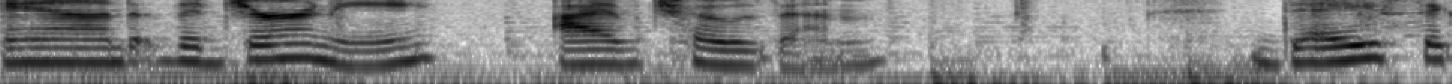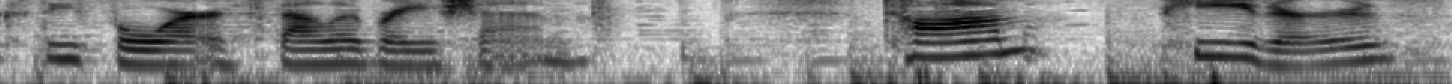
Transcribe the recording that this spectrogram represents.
and the journey I've chosen. Day 64 celebration. Tom Peters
